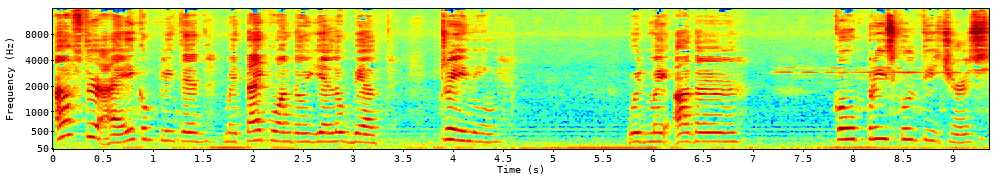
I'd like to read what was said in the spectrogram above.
after I completed my Taekwondo yellow belt training with my other co-preschool teachers,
